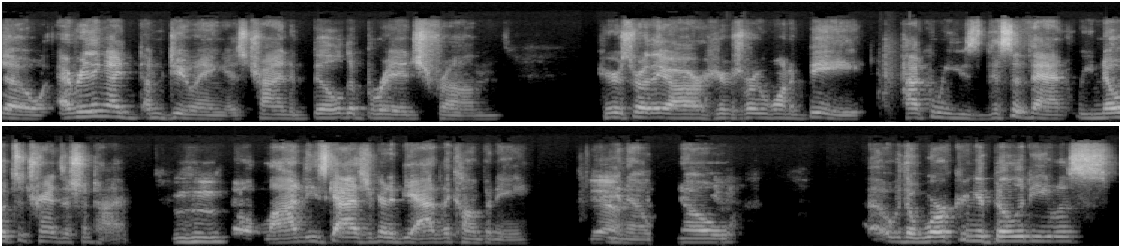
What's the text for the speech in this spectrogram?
So everything I, I'm doing is trying to build a bridge from here's where they are, here's where we want to be. How can we use this event? We know it's a transition time. Mm-hmm. a lot of these guys are going to be out of the company. Yeah. You know, no, uh, the working ability was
